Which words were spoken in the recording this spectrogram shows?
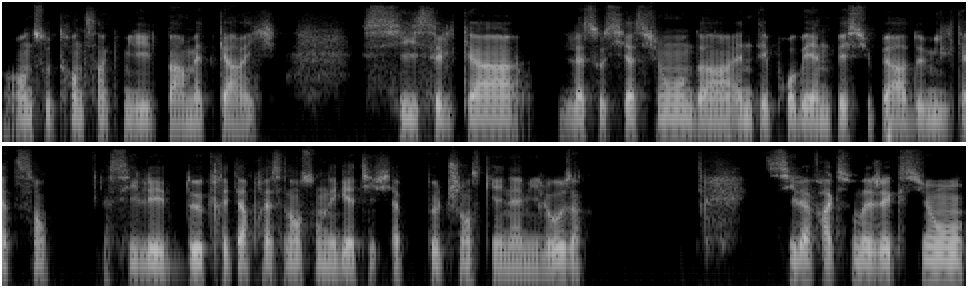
en dessous de 35 ml par mètre carré. Si c'est le cas, l'association d'un NT-proBNP supérieur à 2400 si les deux critères précédents sont négatifs, il y a peu de chances qu'il y ait une amylose. Si la fraction d'éjection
